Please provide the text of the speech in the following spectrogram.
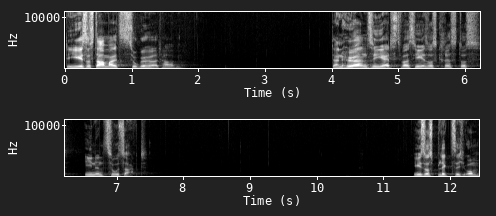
die Jesus damals zugehört haben, dann hören Sie jetzt, was Jesus Christus ihnen zusagt. Jesus blickt sich um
